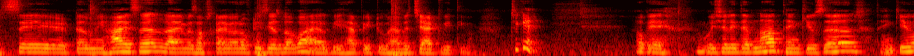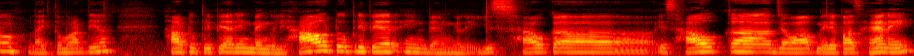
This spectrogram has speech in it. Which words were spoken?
say tell me hi sir i am a subscriber of tcs baba i'll be happy to have a chat with you. Okay. Okay. Vishali Devnath, thank you sir. Thank you. Like tomar diya. How to prepare in bengali? How to prepare in bengali? Is how ka is how ka jawab mere paas hai nahi.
